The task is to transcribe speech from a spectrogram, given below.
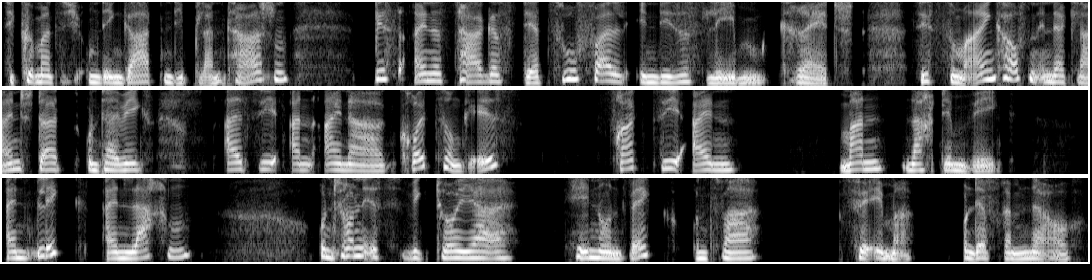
Sie kümmert sich um den Garten, die Plantagen bis eines Tages der Zufall in dieses Leben grätscht. Sie ist zum Einkaufen in der Kleinstadt unterwegs als sie an einer Kreuzung ist, fragt sie ein Mann nach dem Weg. Ein Blick, ein Lachen und schon ist Victoria hin und weg und zwar für immer und der Fremde auch.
